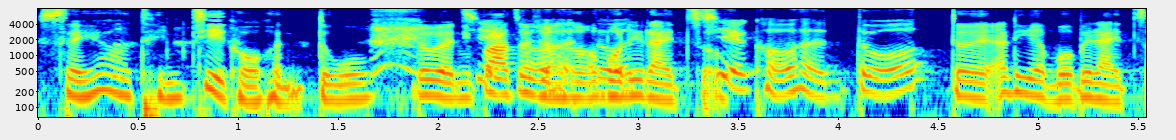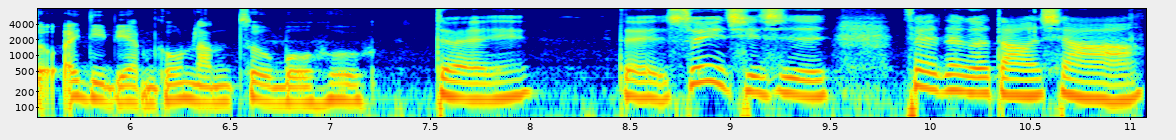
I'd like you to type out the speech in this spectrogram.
谁要听？借口很多，对不对？你爸最喜欢说，借口很多不你来走，借口很多。对，啊，你也不必来走，哎，你两公难做不好，对对，所以其实，在那个当下，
